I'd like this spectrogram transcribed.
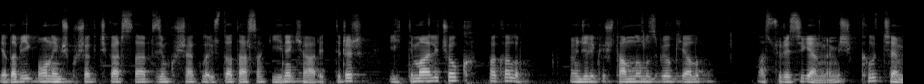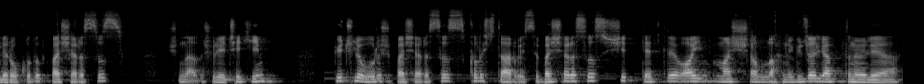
Ya da bir 10 emiş kuşak çıkarsa bizim kuşakla üstü atarsak yine kar ettirir. İhtimali çok. Bakalım. Öncelikle şu tamlığımızı bir okuyalım. Ha, süresi gelmemiş. Kılıç çemberi okuduk. Başarısız. Şunları da şuraya çekeyim. Güçlü vuruş başarısız. Kılıç darbesi başarısız. Şiddetli. Ay maşallah ne güzel yaptın öyle ya.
